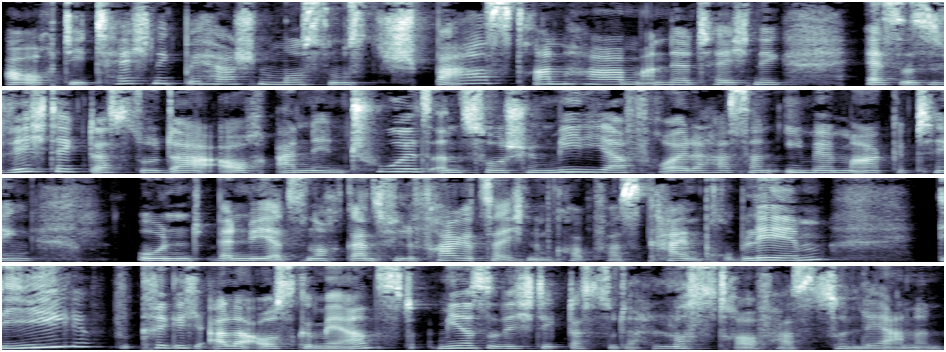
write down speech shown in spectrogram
auch die Technik beherrschen musst. Du musst Spaß dran haben an der Technik. Es ist wichtig, dass du da auch an den Tools, an Social Media Freude hast, an E-Mail-Marketing. Und wenn du jetzt noch ganz viele Fragezeichen im Kopf hast, kein Problem die kriege ich alle ausgemerzt. Mir ist wichtig, dass du da Lust drauf hast zu lernen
